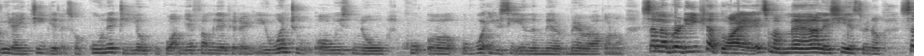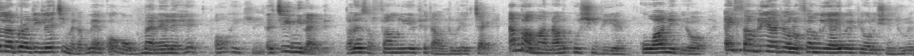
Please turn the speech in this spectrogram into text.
တွေ့တိုင်းကြည့်ပြလဲဆိုတော့ကိုနဲ့ဒီရုပ်ကိုကိုကအမြဲ family ဖြစ်တယ် you want to always know who uh, what you see in the mirror mirror ပေါ့နော် celebrity ဖြတ်သွားရဲ့အဲ့ချိန်မှာမှန်ရလဲရှိရဆိုရင်တော့ celebrity လဲကြည့်မယ်ဒါပေမဲ့ကိုယ့်ကိုမှန်တယ်လေဟဲ့အော်အကြည့်မိလိုက်မယ်ဘာလဲဆိုတော့ family ရဲ့ဖြစ်တာကိုလူတွေကြိုက်အဲ့မှာမှနောက်တစ်ခုရှိသေးတယ်ကိုကနေပြီးတော့အဲ့ family ကပြောလို့ family ကြီးပဲပြောလို့ရှိရင်လူတွေ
